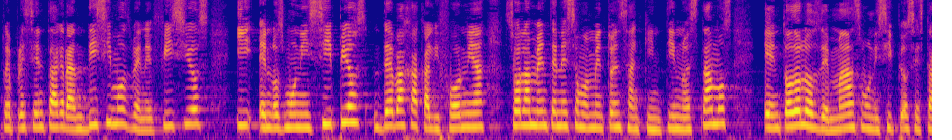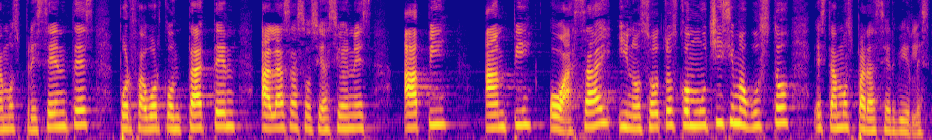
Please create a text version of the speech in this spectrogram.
representa grandísimos beneficios y en los municipios de Baja California, solamente en ese momento en San Quintín no estamos, en todos los demás municipios estamos presentes. Por favor, contacten a las asociaciones API, AMPI o ASAI y nosotros con muchísimo gusto estamos para servirles.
